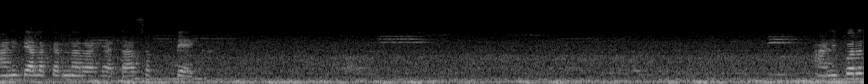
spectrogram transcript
आणि त्याला करणार आहे आता असं पॅक. आणि परत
